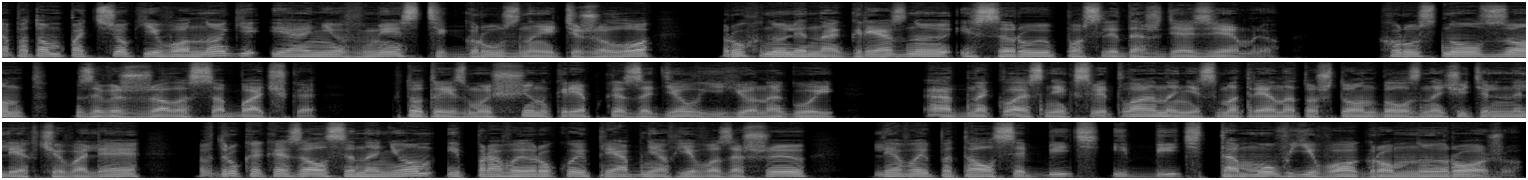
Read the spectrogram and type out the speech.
а потом подсек его ноги, и они вместе, грузно и тяжело, рухнули на грязную и сырую после дождя землю. Хрустнул зонт, завизжала собачка. Кто-то из мужчин крепко задел ее ногой. Одноклассник Светланы, несмотря на то, что он был значительно легче валяя, вдруг оказался на нем и правой рукой, приобняв его за шею, левой пытался бить и бить тому в его огромную рожу.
